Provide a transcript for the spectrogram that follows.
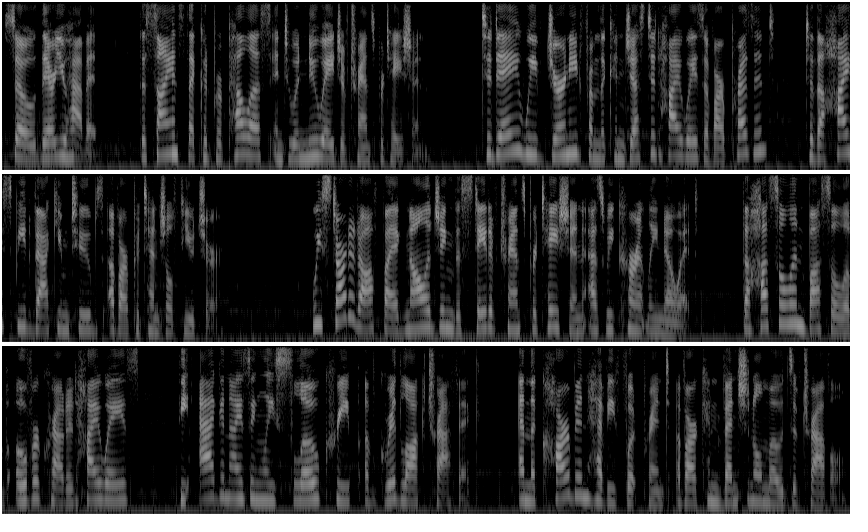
So there you have it, the science that could propel us into a new age of transportation. Today, we've journeyed from the congested highways of our present to the high-speed vacuum tubes of our potential future. We started off by acknowledging the state of transportation as we currently know it. The hustle and bustle of overcrowded highways, the agonizingly slow creep of gridlock traffic, and the carbon-heavy footprint of our conventional modes of travel.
